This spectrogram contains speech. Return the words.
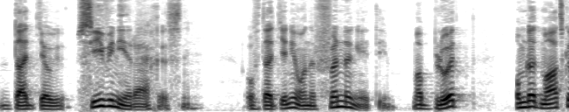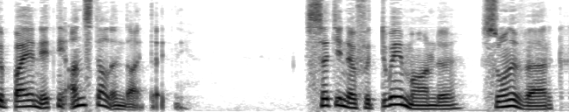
dat jou CV nie reg is nie of dat jy nie ondervinding het nie, maar bloot omdat maatskappye net nie aanstel in daai tyd nie. Sit jy nou vir 2 maande sonder werk.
